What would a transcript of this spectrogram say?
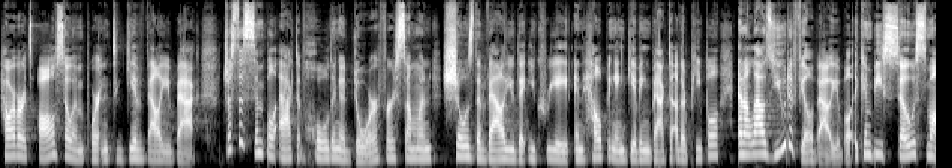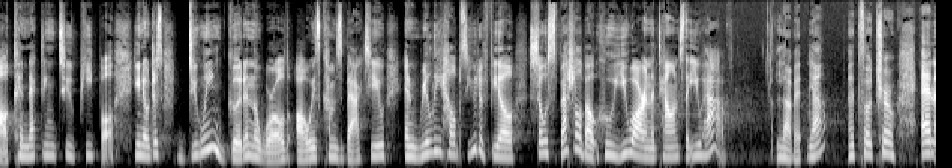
However, it's also important to give value back. Just a simple act of holding a door for someone shows the value that you create in helping and giving back to other people and allows you to feel valuable. It can be so small, connecting to people. You know, just doing good in the world always comes back to you and really helps you to feel so special about who you are and the talents that you have. Love it. Yeah, it's so true. And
